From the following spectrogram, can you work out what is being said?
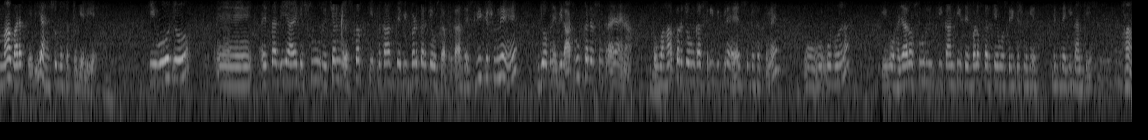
महाभारत में दिया है शुद्ध सत्व के लिए। कि वो जो ऐसा दिया है कि सूर्य चंद्र सब की प्रकाश से भी बढ़ करके उसका प्रकाश है। श्री कृष्ण ने जो अपने विराट रूप का दर्शन कराया है ना तो वहाँ पर जो उनका श्री विग्रह है शुद्ध सत्य में वो वो, वो बोलना कि वो हज़ारों सूर्य की कांति से बढ़ करके वो श्री कृष्ण के विग्रह की कांति। हाँ।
